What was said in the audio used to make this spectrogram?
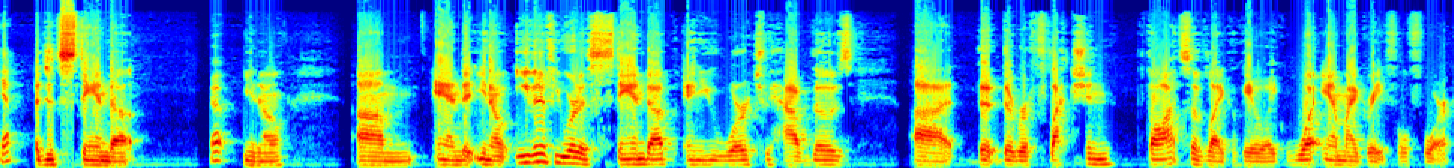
Yep. I just stand up. Yep. You know, um, and you know, even if you were to stand up and you were to have those, uh, the the reflection thoughts of like, okay, like what am I grateful for?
